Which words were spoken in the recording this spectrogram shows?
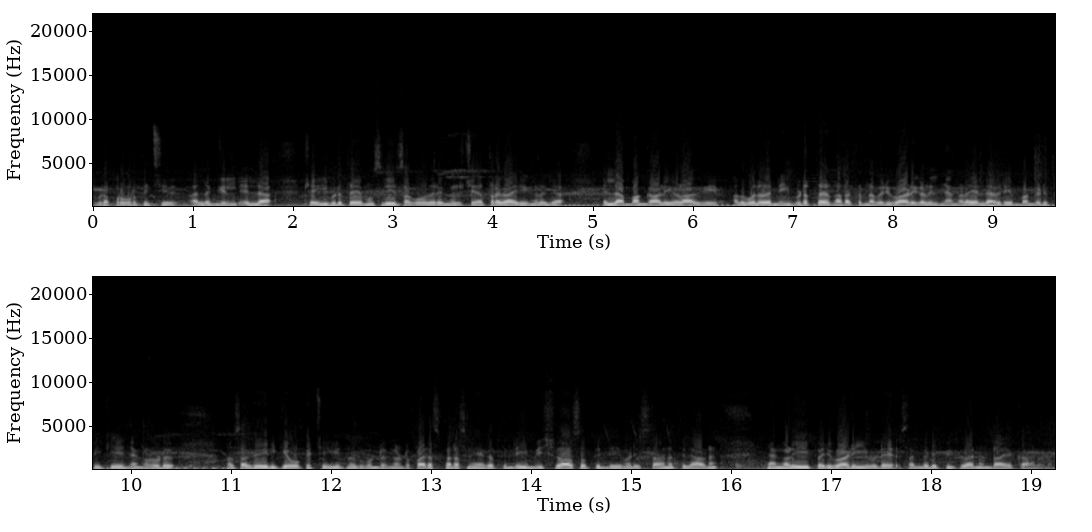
ഇവിടെ പ്രവർത്തിച്ച് അല്ലെങ്കിൽ എല്ലാ ഇവിടുത്തെ മുസ്ലിം സഹോദരങ്ങൾ ക്ഷേത്രകാര്യങ്ങളിൽ എല്ലാം പങ്കാളികളാകുകയും അതുപോലെ തന്നെ ഇവിടുത്തെ നടക്കുന്ന പരിപാടികളിൽ ഞങ്ങളെ എല്ലാവരെയും പങ്കെടുപ്പിക്കുകയും ഞങ്ങളോട് സഹകരിക്കുകയും ഒക്കെ ചെയ്യുന്നത് കൊണ്ട് ഞങ്ങളുടെ പരസ്പര സ്നേഹത്തിന്റെയും വിശ്വാസത്തിന്റെയും അടിസ്ഥാനത്തിലാണ് ഞങ്ങൾ ഈ പരിപാടി ഇവിടെ സംഘടിപ്പിക്കുവാനുണ്ടായ കാരണം.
